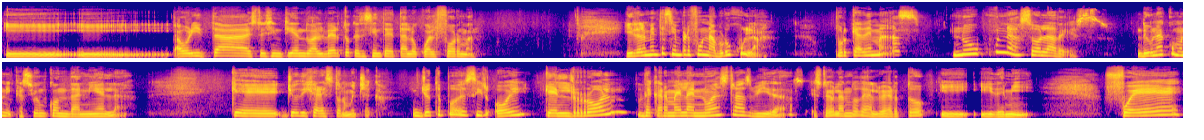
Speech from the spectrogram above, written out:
Y, y ahorita estoy sintiendo a Alberto que se siente de tal o cual forma. Y realmente siempre fue una brújula porque además no hubo una sola vez de una comunicación con Daniela que yo dijera esto no me checa. Yo te puedo decir hoy que el rol de Carmela en nuestras vidas, estoy hablando de Alberto y, de mí, fue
